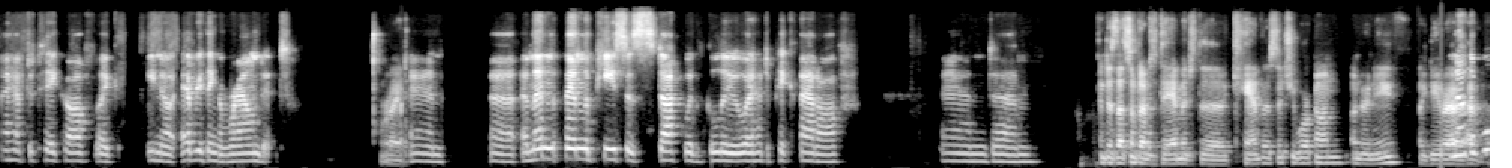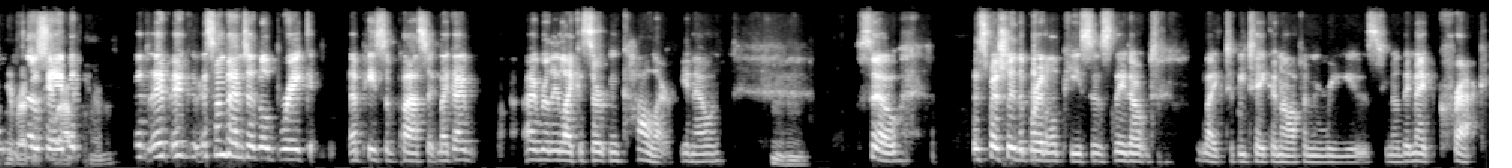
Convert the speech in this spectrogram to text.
I have to take off like you know everything around it, Right. and uh, and then then the piece is stuck with glue. I had to pick that off, and um, And does that sometimes damage the canvas that you work on underneath? Like, do you ever No, the have, you ever have to okay, but- the? It, it, sometimes it'll break a piece of plastic. Like I, I really like a certain color, you know. Mhm. So, especially the brittle pieces, they don't like to be taken off and reused. You know, they might crack.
